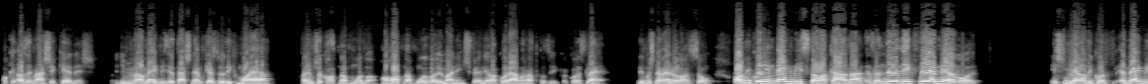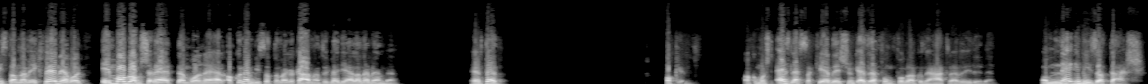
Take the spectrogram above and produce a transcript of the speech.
Oké, okay, az egy másik kérdés. A megbizatás nem kezdődik ma el, hanem csak hat nap múlva. Ha hat nap múlva ő már nincs férnél, akkor rá vonatkozik, akkor ezt lehet. De most nem erről van szó. Amikor én megbíztam a Kálmánt, ez a nő még férnél volt. És mivel amikor megbíztam, mert még férnél volt, én magam se lehettem volna el, akkor nem bízhatom meg a Kálmánt, hogy vegye el a nevemben. Érted? Oké. Okay. Akkor most ez lesz a kérdésünk, ezzel fogunk foglalkozni a hátralévő időben. A megbízatás,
